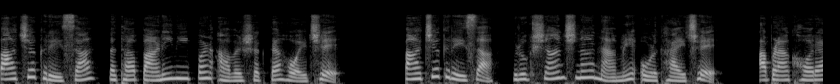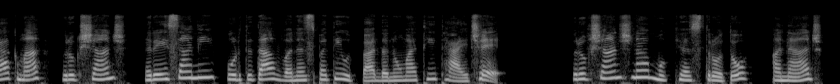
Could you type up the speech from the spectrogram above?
પાચક રેસા તથા પાણીની પણ આવશ્યકતા હોય છે. પાચક રેસા વૃક્ષાંશના નામે ઓળખાય છે. આપણા ખોરાકમાં વૃક્ષાંશ રેસાની પૂર્તતા વનસ્પતિ ઉત્પાદનોમાંથી થાય છે. વૃક્ષાંશના મુખ્ય સ્ત્રોતો અનાજ,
